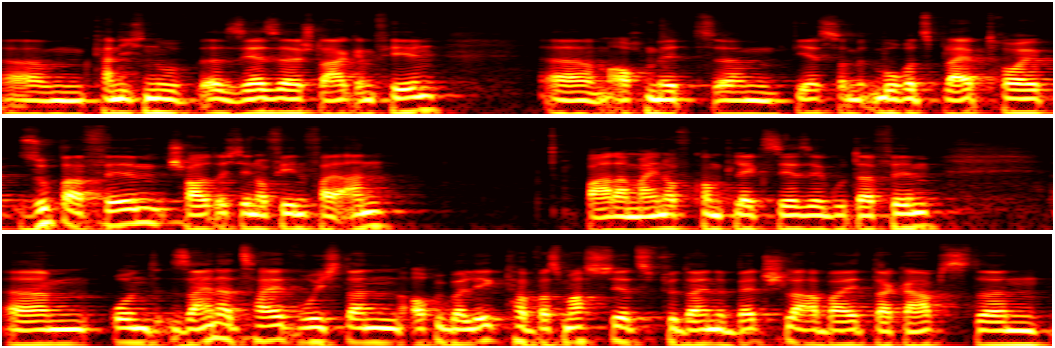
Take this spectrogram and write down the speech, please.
ähm, kann ich nur äh, sehr, sehr stark empfehlen. Ähm, auch mit, ähm, wie heißt er, mit Moritz Bleibtreu. Super Film, schaut euch den auf jeden Fall an. Bader-Meinhof-Komplex, sehr, sehr guter Film. Ähm, und seinerzeit, wo ich dann auch überlegt habe, was machst du jetzt für deine Bachelorarbeit, da gab es dann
